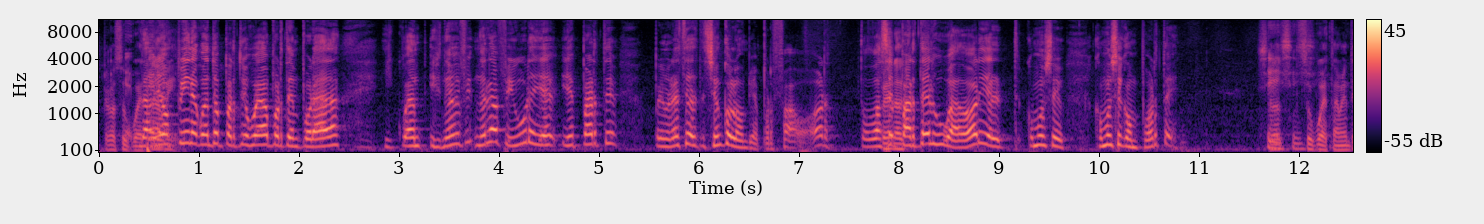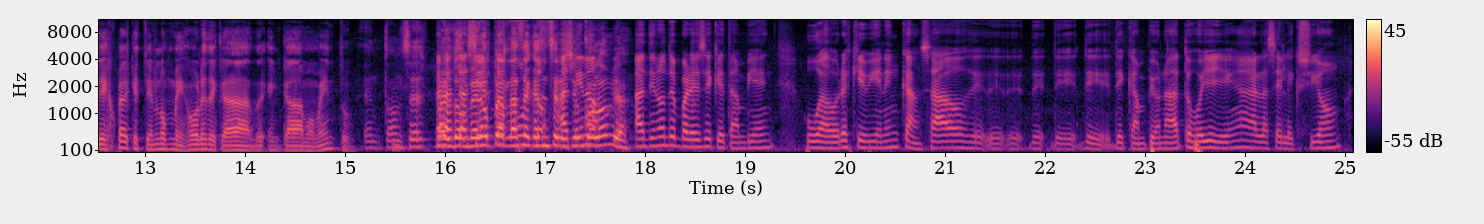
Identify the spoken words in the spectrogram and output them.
Pero David supuestamente. Ospina, ¿cuántos partidos juega por temporada? Y, cuán- y no, es, no es la figura y es, y es parte, primero de la selección Colombia, por favor. Todo hace Pero- parte del jugador y el cómo se, cómo se comporte. sí, sí. sí. Supuestamente es para que estén los mejores de cada, de- en cada momento. Entonces, Baldomero Perlaza casi en punto, ¿a ti selección no- Colombia. ¿A ti no te parece que también jugadores que vienen cansados de, de- de- de- de- de- de campeonatos, oye, llegan a la selección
